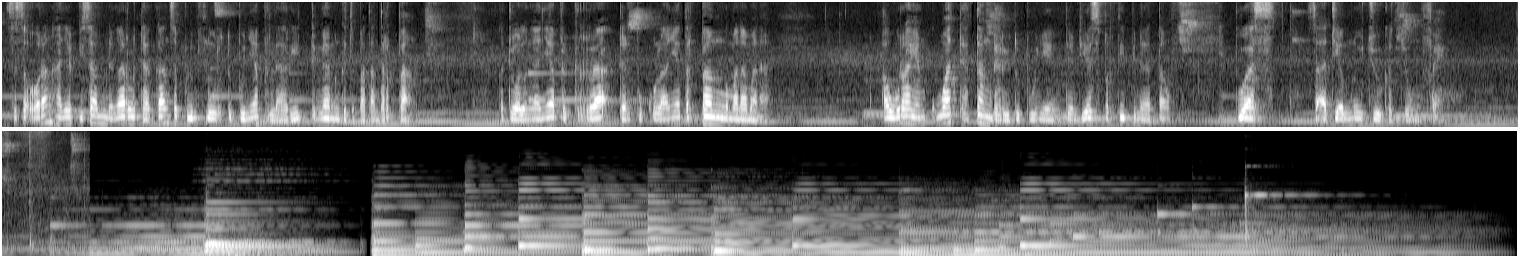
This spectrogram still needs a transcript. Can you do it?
Seseorang hanya bisa mendengar ledakan sebelum seluruh tubuhnya berlari dengan kecepatan terbang. Kedua lengannya bergerak dan pukulannya terbang ke mana-mana. Aura yang kuat datang dari tubuhnya dan dia seperti binatang buas saat dia menuju ke Chung Feng.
